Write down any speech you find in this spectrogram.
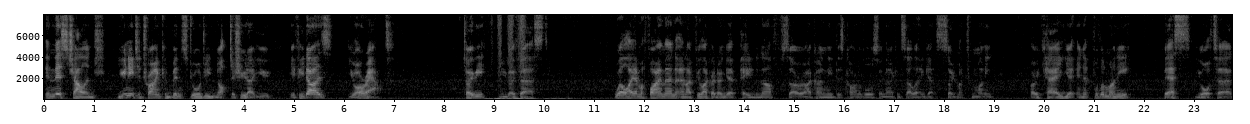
In this challenge, you need to try and convince Georgie not to shoot at you. If he does, you're out. Toby, you go first. Well, I am a fireman and I feel like I don't get paid enough, so I kind of need this carnival so then I can sell it and get so much money. Okay, you're in it for the money. Bess, your turn.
